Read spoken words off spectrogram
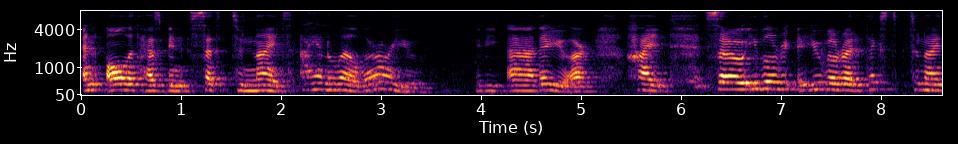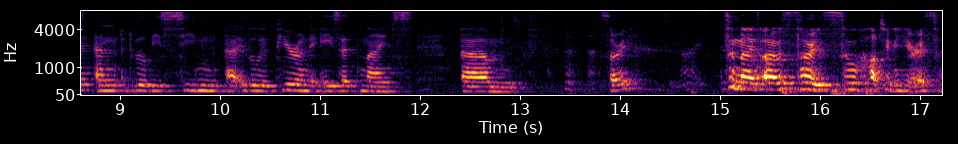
and all that has been said tonight. Aya Noel, where are you? Maybe ah, there you are. Hi. So you will you will write a text tonight, and it will be seen. Uh, it will appear on the AZ Nights. Um, sorry. Tonight. I'm sorry. It's so hot in here. So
